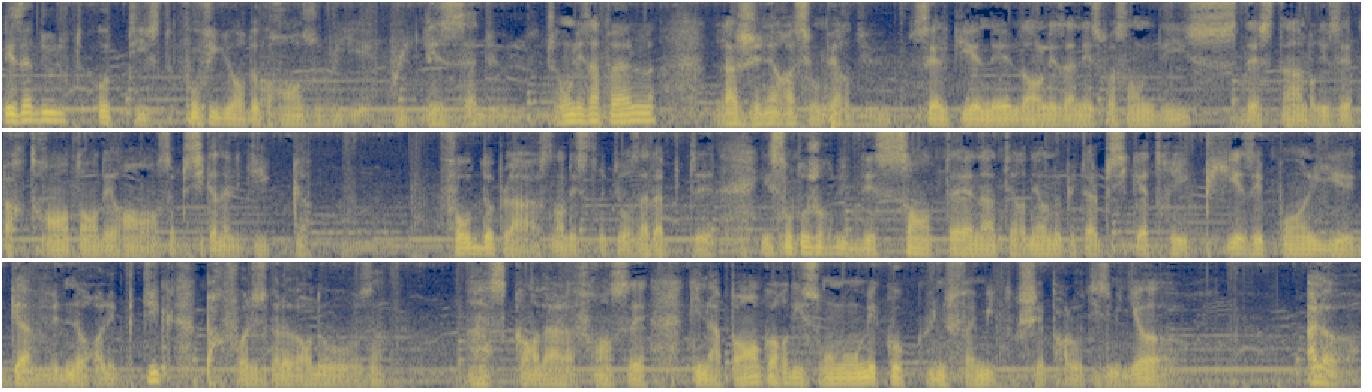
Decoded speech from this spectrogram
les adultes autistes font figure de grands oubliés. Puis les adultes, on les appelle la génération perdue, celle qui est née dans les années 70, destin brisé par 30 ans d'errance psychanalytique. Faute de place dans des structures adaptées, ils sont aujourd'hui des centaines internés en hôpital psychiatrique, pieds et poings liés, gavés neuroleptiques, parfois jusqu'à l'overdose. Un scandale français qui n'a pas encore dit son nom mais qu'aucune famille touchée par l'autisme ignore. Alors,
